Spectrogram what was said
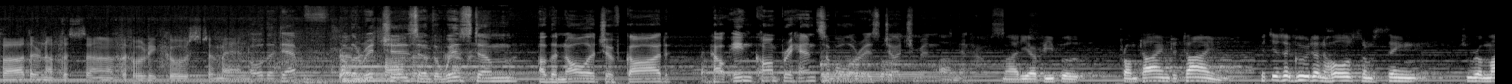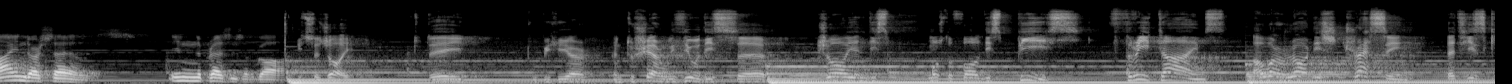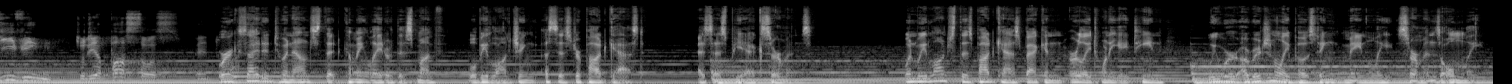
Father, and of the Son, and of the Holy Ghost. Amen. Oh, the depth of the riches of the wisdom of the knowledge of God, how incomprehensible are his judgment and how My dear people, from time to time, it is a good and wholesome thing to remind ourselves in the presence of God. It's a joy today to be here and to share with you this uh, joy and this, most of all, this peace. Three times our Lord is stressing that He's giving to the apostles. We're excited to announce that coming later this month, we'll be launching a sister podcast, SSPX Sermons. When we launched this podcast back in early 2018, we were originally posting mainly sermons only.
